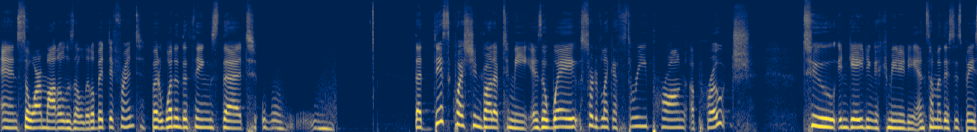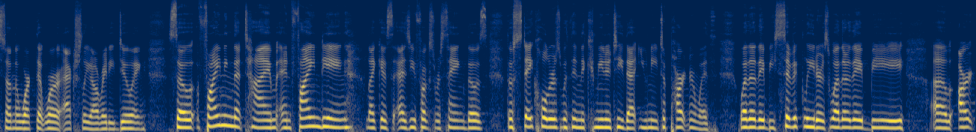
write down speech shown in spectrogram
And so our model is a little bit different, but one of the things that that this question brought up to me is a way, sort of like a three-prong approach to engaging a community. And some of this is based on the work that we're actually already doing. So finding that time and finding, like as, as you folks were saying, those, those stakeholders within the community that you need to partner with, whether they be civic leaders, whether they be uh, art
